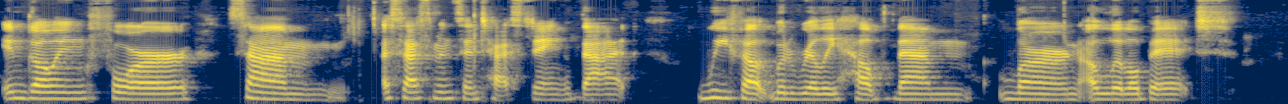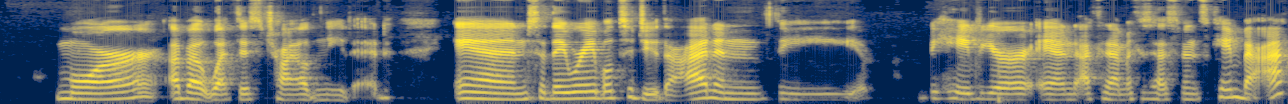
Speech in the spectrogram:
in going for some assessments and testing that we felt would really help them learn a little bit more about what this child needed. And so they were able to do that, and the behavior and academic assessments came back.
